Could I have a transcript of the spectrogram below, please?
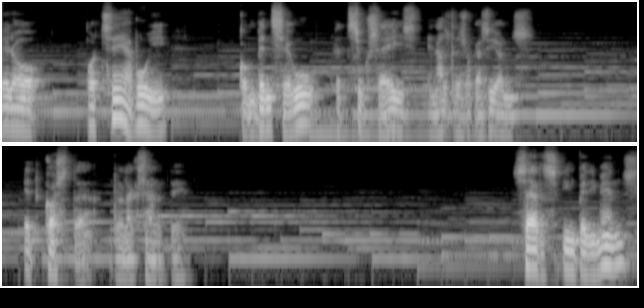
Però potser avui, com ben segur et succeeix en altres ocasions, et costa relaxar-te. Certs impediments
